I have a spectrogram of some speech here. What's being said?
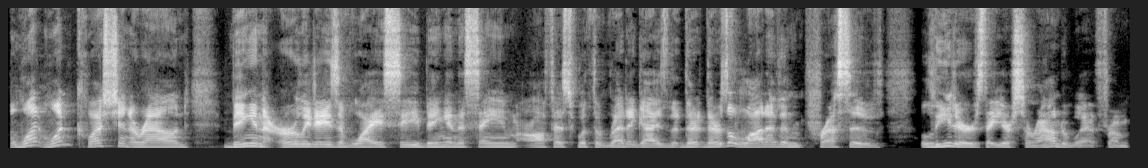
one one question around being in the early days of YC, being in the same office with the Reddit guys. There, there's a lot of impressive leaders that you're surrounded with, from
